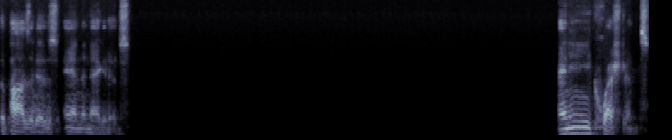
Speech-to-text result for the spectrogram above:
the positives and the negatives. Any questions?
